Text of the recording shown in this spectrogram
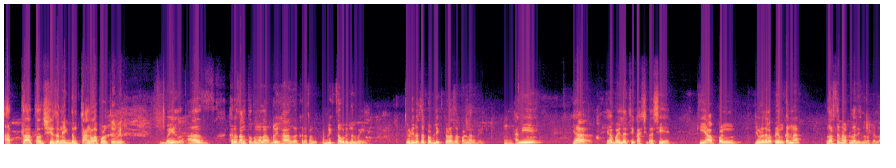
आत्ताचा सीझन एकदम चांगला पळतोय बैल. बैल आज खरं सांगतो तुम्हाला बैल हा आज खरं सांगतो पब्लिकचा ओरिजिनल बैल आहे. जेवढी जास्त पब्लिक तेवढासा पळणार बैल. आणि ह्या ह्या बैलाची खासियत अशी आहे की आपण जेवढं त्याला प्रेम करणार जास्त वेळ आपल्याला देणार आपल्याला.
